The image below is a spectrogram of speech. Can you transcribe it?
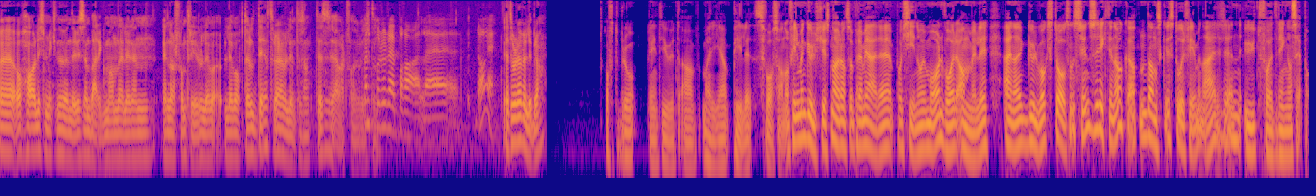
eh, og har liksom ikke nødvendigvis en Bergman eller en, en Lars von Trier å leve, leve opp til. og Det tror jeg er veldig interessant. Det synes jeg i hvert fall er veldig Men tror du det er bra eller dårlig? Jeg tror det er veldig bra. Oftebro ble intervjuet av Maria Pile Svåsand. Og filmen 'Gullkysten' har altså premiere på kino i morgen. Vår anmelder Einar Gullvåg Staalesen syns riktignok at den danske storfilmen er en utfordring å se på.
